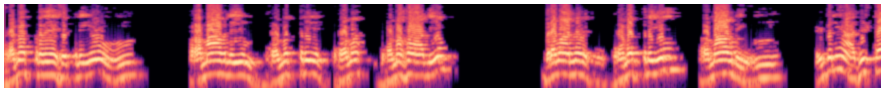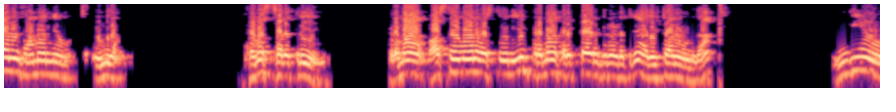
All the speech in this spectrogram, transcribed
பிரம பிரதேசத்திலையும் பிரமாவிலையும் பிரமத்திலையும் பிரம பிரமஹாலையும் பிரமான்னு வச்சுக்கோங்க. பிரமத்திலையும் பிரமாவிலையும் ரெண்டுலையும் அதிஷ்டான சாமானியம் ஒண்ணுதான். பிரமஸ்தலத்திலையும் பிரமா வாஸ்தவமான வஸ்துவிலையும் பிரமா கரெக்டா இருக்கிற இடத்துலயும் அதிஷ்டானம் ஒண்ணுதான். இங்கேயும்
